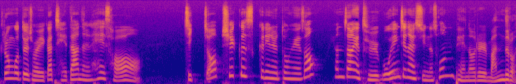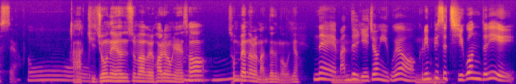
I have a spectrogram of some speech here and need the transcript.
그런 것들 저희가 재단을 해서 직접 실크 스크린을 통해서 현장에 들고 행진할 수 있는 손 배너를 만들었어요. 오. 아 기존의 현수막을 활용해서 음. 손 배너를 만드는 거군요. 네 음. 만들 예정이고요. 음. 그린피스 직원들이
